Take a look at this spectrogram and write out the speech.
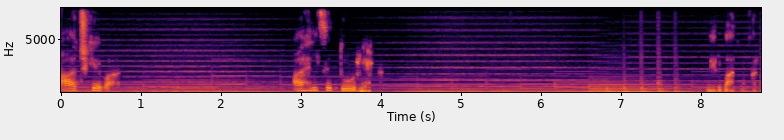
आज के बाद आहिल से दूर रहकर मेहरबानी फरमा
